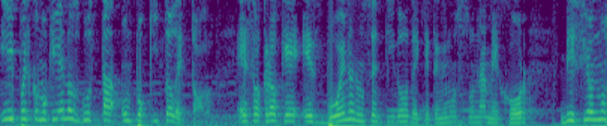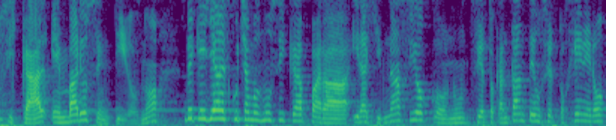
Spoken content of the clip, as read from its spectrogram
y pues como que ya nos gusta un poquito de todo. Eso creo que es bueno en un sentido de que tenemos una mejor visión musical en varios sentidos, ¿no? De que ya escuchamos música para ir al gimnasio con un cierto cantante, un cierto género.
